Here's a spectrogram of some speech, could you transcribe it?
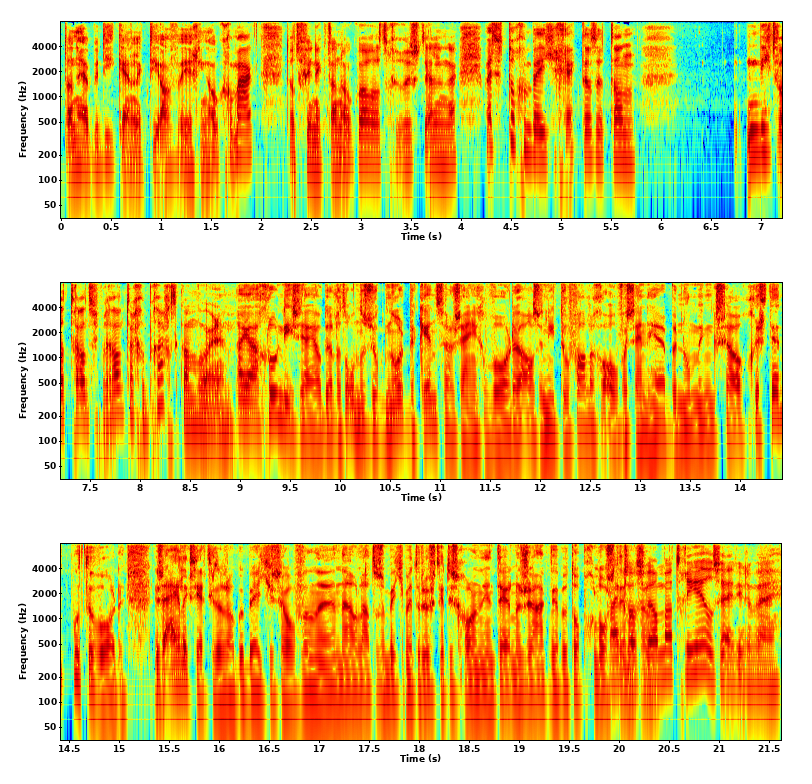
dan hebben die kennelijk die afweging ook gemaakt. Dat vind ik dan ook wel wat geruststellender. Maar het is toch een beetje gek dat het dan niet wat transparanter gebracht kan worden. Nou ja, Groen die zei ook dat het onderzoek nooit bekend zou zijn geworden... als er niet toevallig over zijn herbenoeming zou gestemd moeten worden. Dus eigenlijk zegt hij dat ook een beetje zo van... Uh, nou, laat ons een beetje met rust, dit is gewoon een interne zaak... we hebben het opgelost. Maar het was wel materieel, zei hij erbij.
